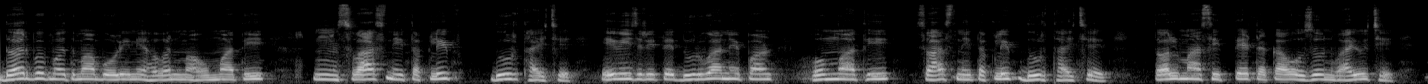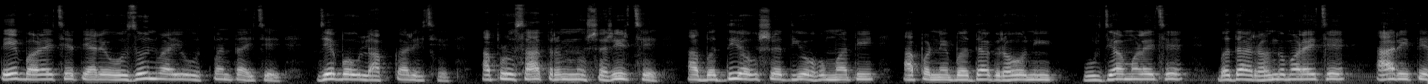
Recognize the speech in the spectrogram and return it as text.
દર્ભ મધમાં બોળીને હવનમાં હોમમાંથી શ્વાસની તકલીફ દૂર થાય છે. એવી જ રીતે દુર્વાને પણ હોમમાંથી શ્વાસની તકલીફ દૂર થાય છે. તલમાં સિત્તેર ટકા ઓઝોન વાયુ છે. તે બળે છે ત્યારે ઓઝોન વાયુ ઉત્પન્ન થાય છે, જે બહુ લાભકારી છે. આપણું સાત રંગનું શરીર છે. આ બધી ઔષધિઓ હોવાથી આપણને બધા ગ્રહોની ઊર્જા મળે છે, બધા રંગ મળે છે. આ રીતે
